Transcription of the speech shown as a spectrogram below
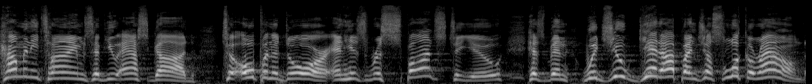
How many times have you asked God to open a door and his response to you has been, Would you get up and just look around?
